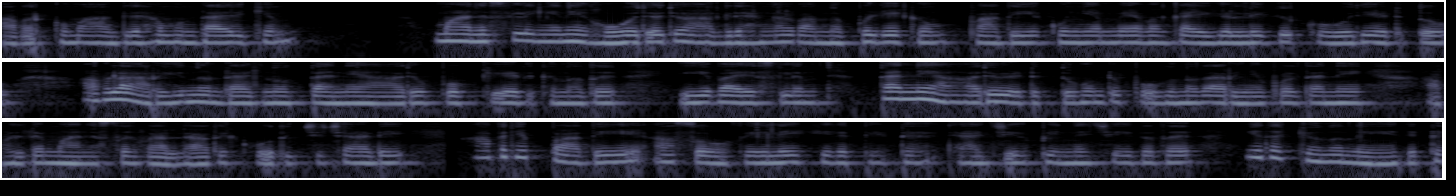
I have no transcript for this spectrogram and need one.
അവർക്കും ആഗ്രഹമുണ്ടായിരിക്കും. മനസ്സിലിങ്ങനെ ഓരോരോ ആഗ്രഹങ്ങൾ വന്നപ്പോഴേക്കും പതിയെ കുഞ്ഞമ്മേവൻ കൈകളിലേക്ക് കോരിയെടുത്തു. അവൾ അറിയുന്നുണ്ടായിരുന്നു തന്നെ ആരോ പൊക്കിയെടുക്കുന്നത്. ഈ വയസ്സിലും തന്നെ ആരോ എടുത്തുകൊണ്ട് പോകുന്നത് അറിഞ്ഞപ്പോൾ തന്നെ അവളുടെ മനസ്സ് വല്ലാതെ കൊതിച്ചു ചാടി. അവരെ പതിയെ ആ സോഫയിലേക്ക് ഇരുത്തിയിട്ട് രാജീവ് പിന്നെ ചെയ്തത് ഇതൊക്കെ ഒന്ന് നേരിട്ട്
